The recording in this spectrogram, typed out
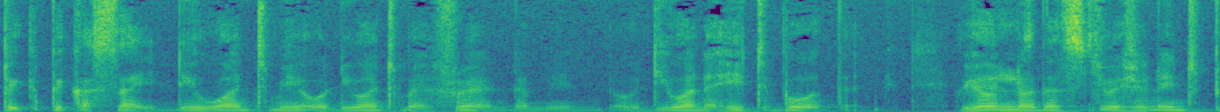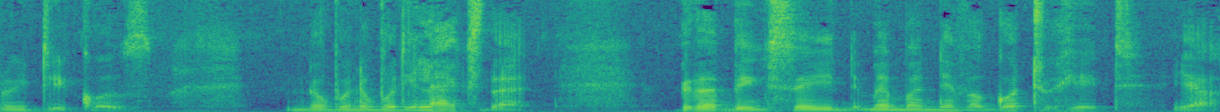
pick pick a side. Do you want me or do you want my friend? I mean, or do you want to hit both? I mean, we all know that situation ain't pretty because nobody nobody likes that. With that being said, my man never got to hit. Yeah,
